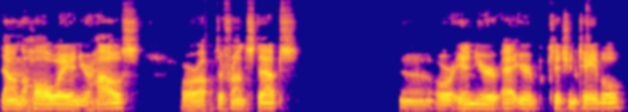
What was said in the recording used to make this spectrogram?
down the hallway in your house or up the front steps uh, or in your at your kitchen table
